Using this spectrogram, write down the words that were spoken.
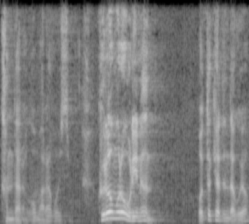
간다라고 말하고 있습니다. 그러므로 우리는 어떻게 해야 된다고요?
